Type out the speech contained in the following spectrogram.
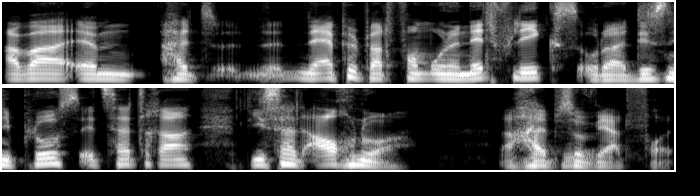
aber ähm, halt eine Apple-Plattform ohne Netflix oder Disney Plus etc., die ist halt auch nur halb so wertvoll.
